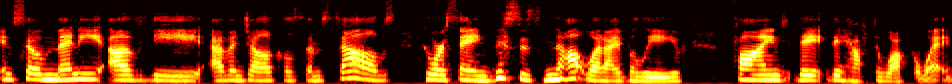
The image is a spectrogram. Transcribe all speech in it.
and so many of the evangelicals themselves who are saying this is not what I believe find they they have to walk away.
